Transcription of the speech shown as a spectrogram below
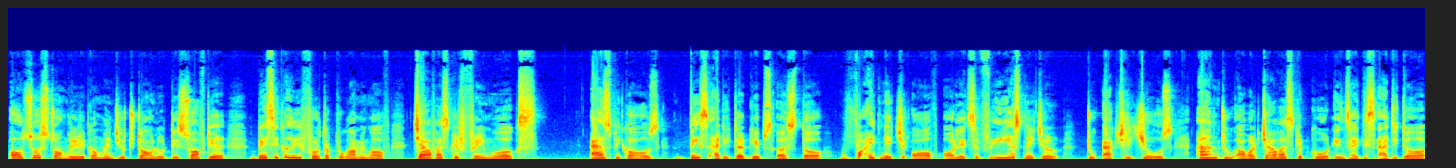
also strongly recommend you to download this software basically for the programming of JavaScript frameworks. As because this editor gives us the wide nature of let's say various nature to actually use and do our JavaScript code inside this editor.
